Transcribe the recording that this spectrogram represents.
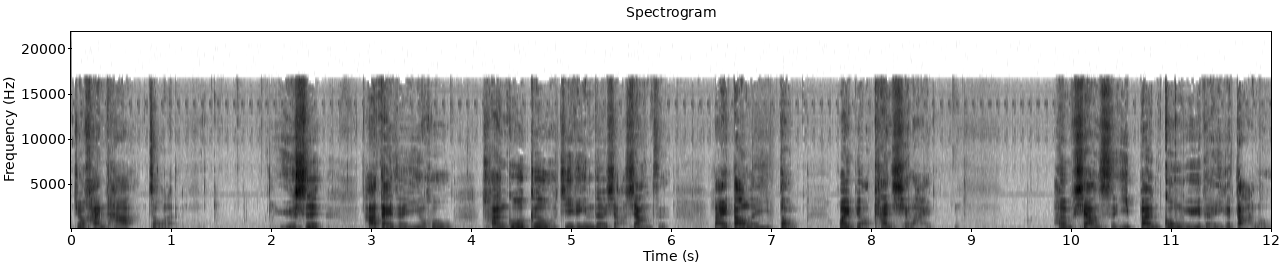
就和他走了。于是他带着银狐穿过歌舞伎町的小巷子，来到了一栋外表看起来很像是一般公寓的一个大楼。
